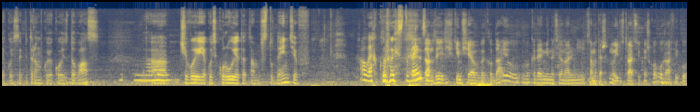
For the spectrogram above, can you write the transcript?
якось за підтримкою якоюсь до вас? Ну, А, ми... чи ви якось куруєте там студентів? Олег курує студентів. Да, ну, річ в тім, що я викладаю в академії національній, саме теж ну, ілюстрацію, книжкову графіку.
